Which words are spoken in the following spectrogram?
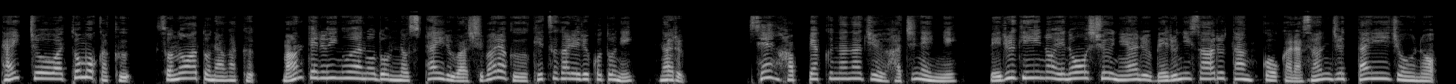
体長はともかく、その後長く、マンテルイグアノドンのスタイルはしばらく受け継がれることになる。1878年に、ベルギーのエノー州にあるベルニサール炭鉱から30体以上の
